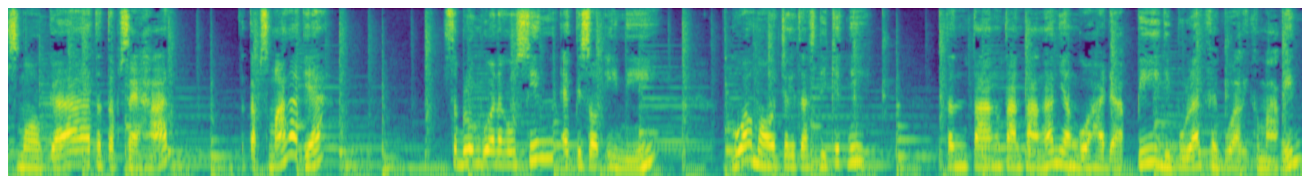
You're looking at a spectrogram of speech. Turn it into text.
Semoga tetap sehat, tetap semangat ya. Sebelum gua nerusin episode ini, gua mau cerita sedikit nih tentang tantangan yang gua hadapi di bulan Februari kemarin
